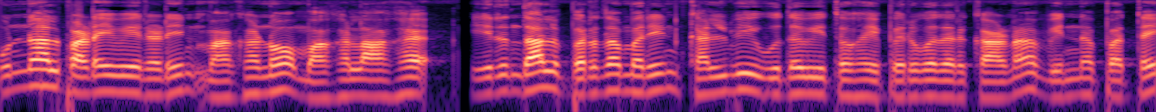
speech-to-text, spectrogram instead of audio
முன்னாள் படைவீரரின் மகனோ மகளாக இருந்தால் பிரதமரின் கல்வி உதவித்தொகை பெறுவதற்கான விண்ணப்பத்தை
